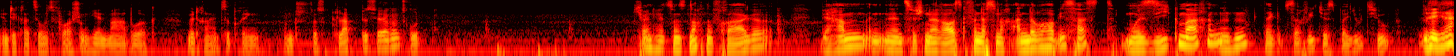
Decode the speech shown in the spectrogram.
Integrationsforschung hier in Marburg mit reinzubringen. Und das klappt bisher ganz gut. Ich meine, jetzt uns noch eine Frage. Wir haben inzwischen herausgefunden, dass du noch andere Hobbys hast. Musik machen. Mhm. Da gibt es auch Videos bei YouTube. Ja,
